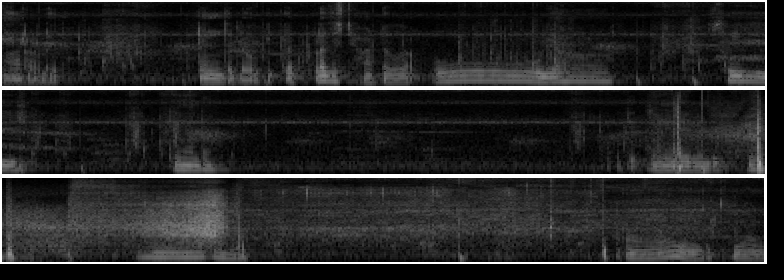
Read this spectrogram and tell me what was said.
മാറാളേ ടെൻത്ത് ലോബി സ്റ്റാർട്ട് ആവുക? ഓ യാ വേണ്ട ഓക്കെ ഇതാണ് എന്റെ ഐലൻഡ് ആ എന്തൊക്കെയാണ്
